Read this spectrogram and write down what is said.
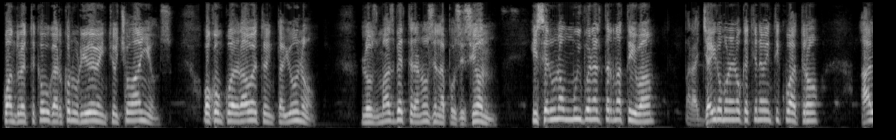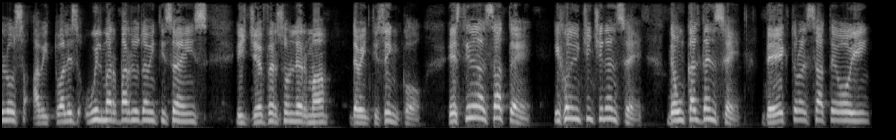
Cuando le toca jugar con Uribe de 28 años o con Cuadrado de 31, los más veteranos en la posición. Y ser una muy buena alternativa para Jairo Moreno que tiene 24 a los habituales Wilmar Barrios de 26 y Jefferson Lerma de 25. Steven Alzate, hijo de un chinchinense, de un caldense, de Héctor Alzate hoy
